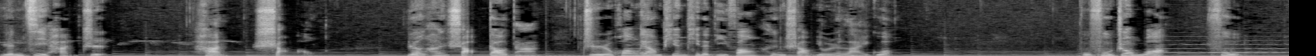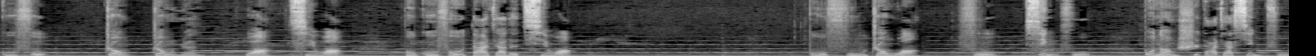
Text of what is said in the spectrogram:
人迹罕至，罕少，人很少到达，指荒凉偏僻的地方很少有人来过。不负众望，负辜负，众众人，望期望，不辜负大家的期望。不负众望，福幸福，不能使大家幸福，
